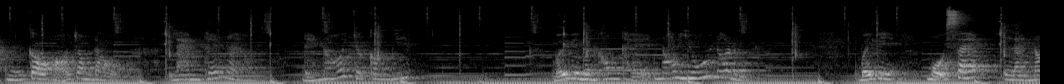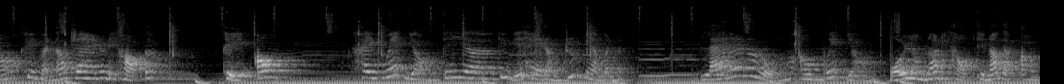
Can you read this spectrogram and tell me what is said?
đặt những câu hỏi trong đầu. Làm thế nào để nói cho con biết? Bởi vì mình không thể nói dối nó được. Bởi vì mỗi sáng là nó, khi mà nó ra nó đi học đó, thì ông hay quét dọn cái ờ, cái vỉa hè đằng trước nhà mình lá nó rụng, ông quét dọn. Mỗi lần nó đi học thì nó gặp ông,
